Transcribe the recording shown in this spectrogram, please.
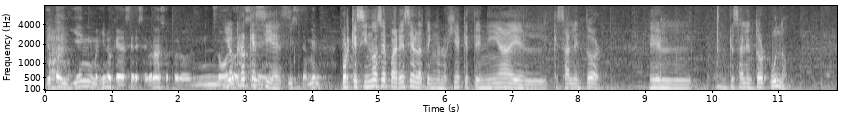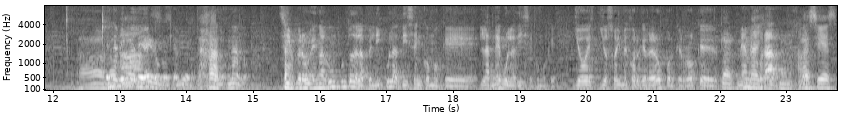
Yo también me imagino que debe ser ese brazo, pero no. Yo creo que sí es. Porque si no se parece a la tecnología que tenía el que sale en Thor. El que sale en Thor 1. Ah, es la misma de Iron Man también. Ajá. Nano. Sí, pero en algún punto de la película dicen como que la nébula dice como que yo, yo soy mejor guerrero porque Roque me ha mejorado. Así es.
